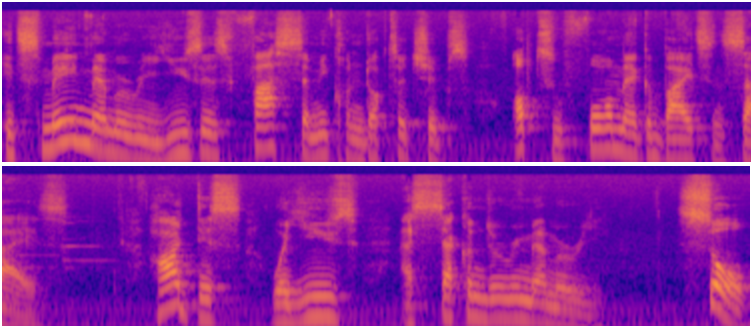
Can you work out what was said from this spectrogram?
Its main memory uses fast semiconductor chips up to 4 megabytes in size. Hard disks were used as secondary memory. So,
